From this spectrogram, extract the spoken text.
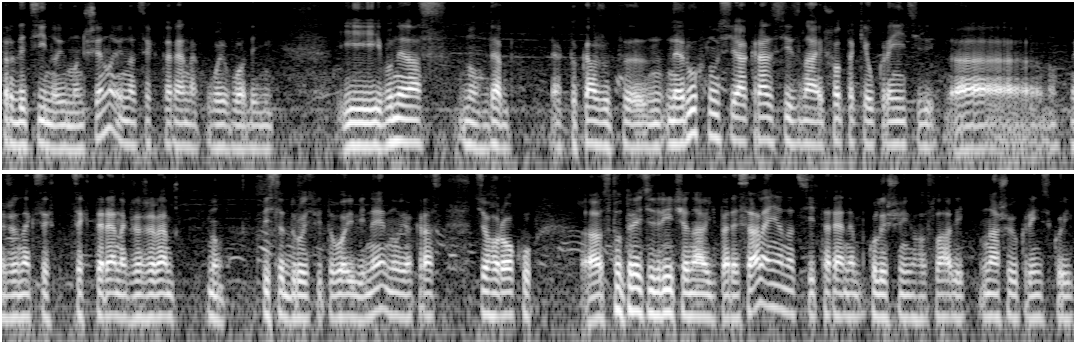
традиційною меншиною на цих теренах у Воєводині. І вони нас, ну, де б, як то кажуть, е, не рухнувся, якраз всі знають, що таке українці. Е, ну, ми вже на цих, цих теренах вже живемо ну, після Другої світової війни. Ну, якраз цього року е, 130-річчя навіть переселення на ці терени колишньої Югославії, нашої української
